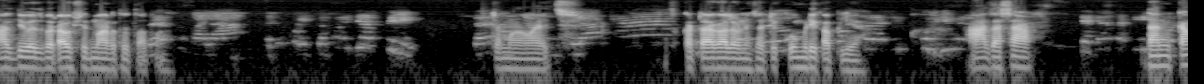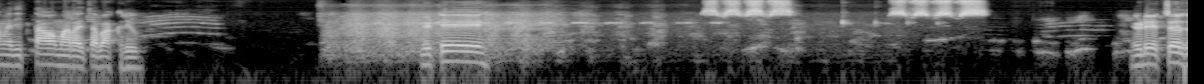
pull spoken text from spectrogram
आज दिवसभर औषध मारत होतो आपण. त्याच्यामुळे कटाळा घालवण्यासाठी कोंबडी कापली आहे आज असा दणकामध्ये ताव मारायचा बाकरीव बेटे इडे चल.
